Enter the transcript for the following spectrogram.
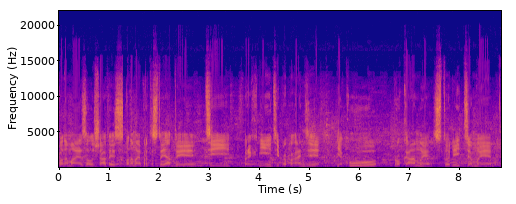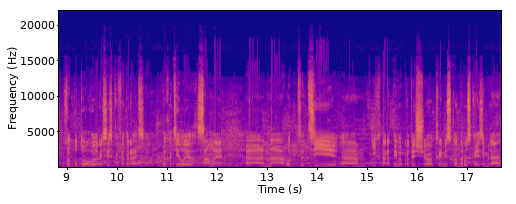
вона має залишатись, вона має протистояти цій брехні, цій пропаганді, яку роками, століттями вибудовує Російська Федерація. Ми хотіли саме е, на от ці е, їх наративи про те, що Крим ісконно руська земля,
